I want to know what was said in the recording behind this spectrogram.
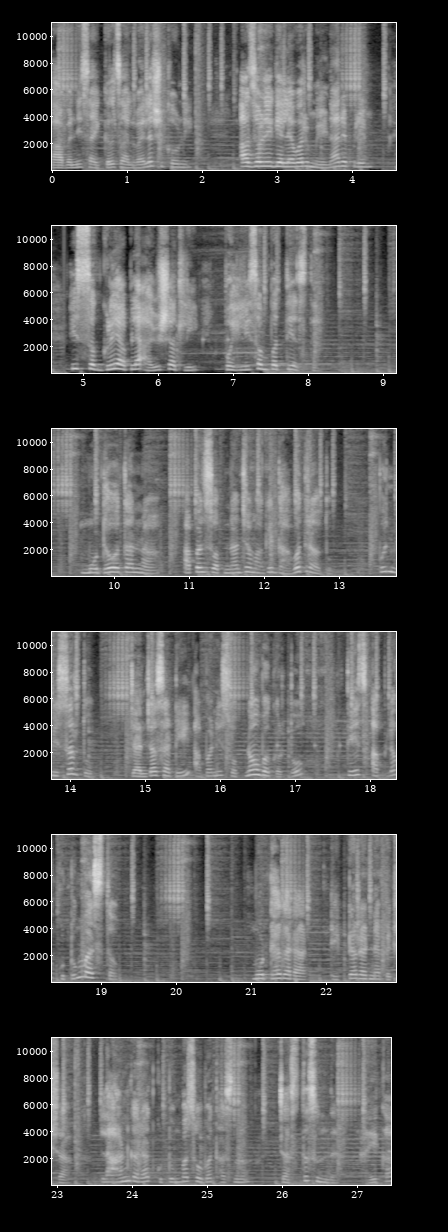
बाबांनी सायकल चालवायला शिकवणे आजोळी गेल्यावर मिळणारे प्रेम ही सगळी आपल्या आयुष्यातली पहिली संपत्ती असते. मोठं होताना आपण स्वप्नांच्या मागे धावत राहतो पण विसरतो ज्यांच्यासाठी आपण हे स्वप्न उभं करतो तेच आपलं कुटुंब असतं. मोठ्या घरात एकटं रडण्यापेक्षा लहान घरात कुटुंबासोबत हसणं जास्त सुंदर आहे का?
